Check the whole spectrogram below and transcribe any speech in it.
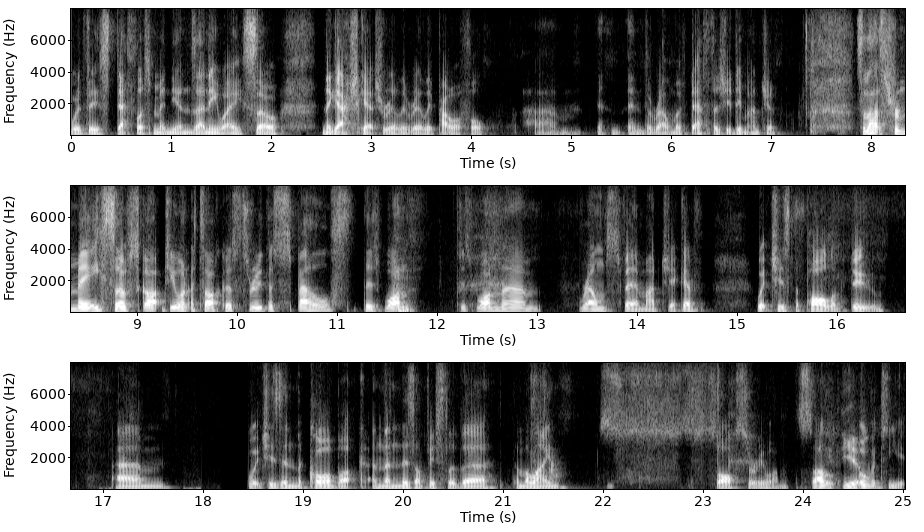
with his deathless minions anyway. So Nagash gets really, really powerful um, in in the realm of death, as you'd imagine. So that's from me. So Scott, do you want to talk us through the spells? There's one. there's one um, realm sphere magic, which is the Pall of Doom, um, which is in the core book, and then there's obviously the the malign sorcery one. So I'll, Yeah. over to you.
